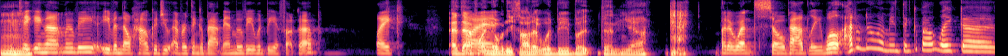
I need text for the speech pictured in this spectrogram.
in Mhm. taking that movie, even though how could you ever think a Batman movie would be a fuck up? Like, At that point, nobody thought it would be, but then yeah, but it went so badly. Well, I don't know. I mean, think about like uh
